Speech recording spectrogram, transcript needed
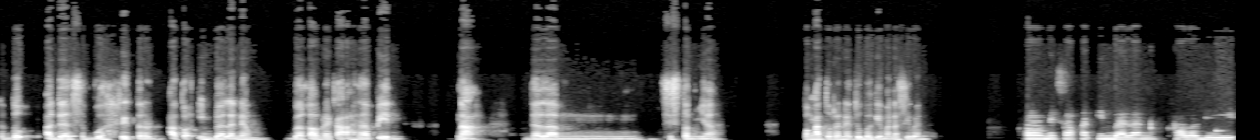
Tentu ada sebuah return atau imbalan yang bakal mereka harapin. Nah, dalam sistemnya pengaturannya itu bagaimana sih, Wen? Kalau misalkan imbalan, kalau di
